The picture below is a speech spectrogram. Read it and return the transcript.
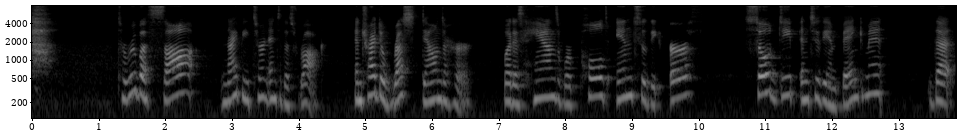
Taruba saw Nipe turn into this rock and tried to rush down to her, but his hands were pulled into the earth so deep into the embankment that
